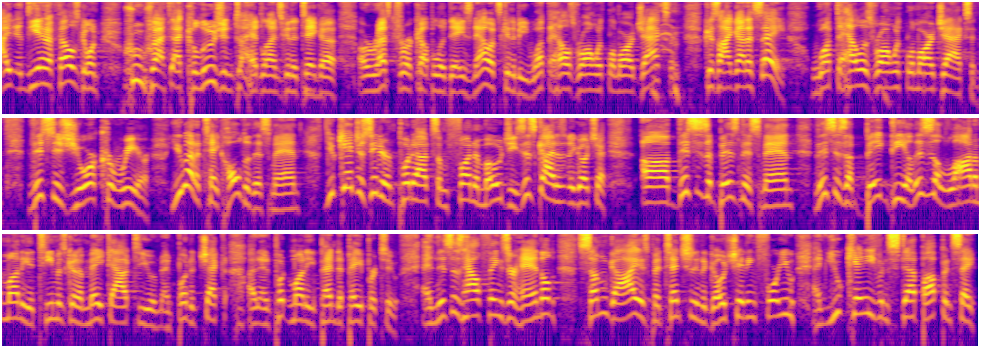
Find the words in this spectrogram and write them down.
I, the NFL's going, whew, that, that collusion headline's going to take a, a rest for a couple of days. Now it's going to be, what the hell's wrong with Lamar Jackson? Because I got to say, what the hell is wrong with Lamar Jackson? This is your career. You got to take hold of this, man. You can't just sit here and put out some fun emojis. This guy doesn't negotiate. Uh, this is a business, man. This is a big deal. This is a lot of money a team is going to make out to you and, and put a check and, and put money pen to paper to. And this is how things are handled. Some guy is potentially negotiating for you, and you can't even step up and say,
